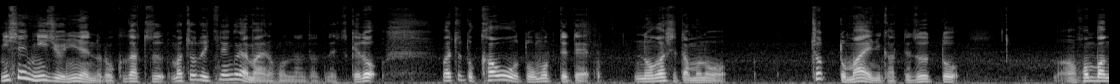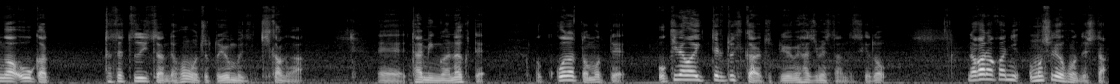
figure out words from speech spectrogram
2022年の6月、まあ、ちょうど1年ぐらい前の本なんだんですけど、まあ、ちょっと買おうと思ってて、逃してたものを、ちょっと前に買ってずっと、あ本番が多かった、立て続いてたんで本をちょっと読む期間が、えータイミングがなくて、ここだと思って、沖縄行ってる時からちょっと読み始めてたんですけど、なかなかに面白い本でした。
